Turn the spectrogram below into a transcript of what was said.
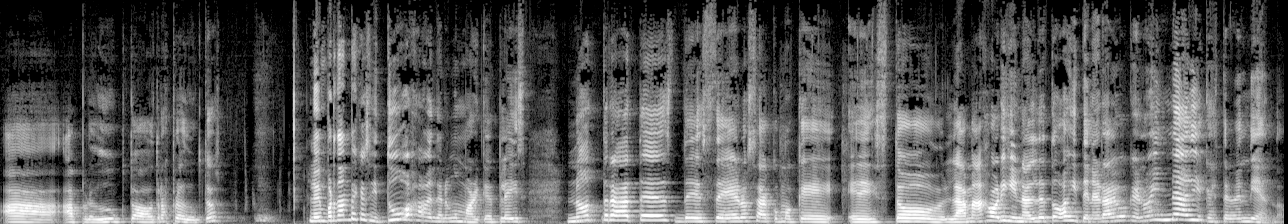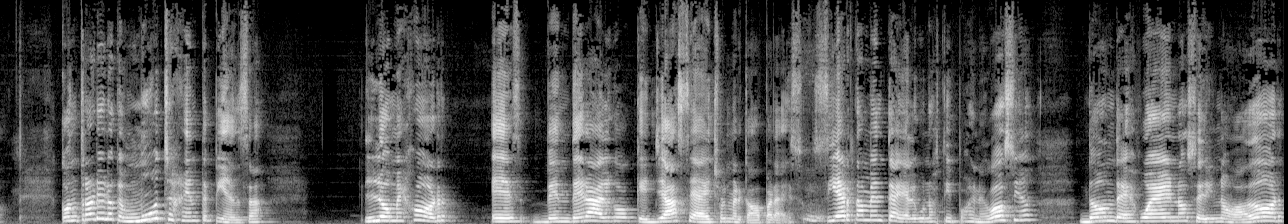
a, a productos, a otros productos. Lo importante es que si tú vas a vender en un marketplace, no trates de ser, o sea, como que esto, la más original de todas y tener algo que no hay nadie que esté vendiendo. Contrario a lo que mucha gente piensa, lo mejor es vender algo que ya se ha hecho el mercado para eso. Ciertamente hay algunos tipos de negocios donde es bueno ser innovador,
